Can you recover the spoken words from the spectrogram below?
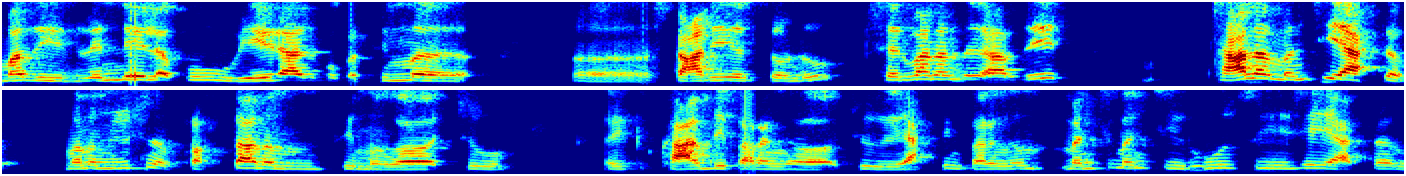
మరి రెండేళ్ళకు ఏడాదికి ఒక సినిమా స్టార్ట్ చేస్తుండు. శర్వానంద్ గారిది చాలా మంచి యాక్టర్. మనం చూసిన ప్రస్థానం సినిమా కావచ్చు ఇటు కామెడీ పరంగా కావచ్చు యాక్టింగ్ పరంగా మంచి మంచి రూల్స్ చేసే యాక్టర్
